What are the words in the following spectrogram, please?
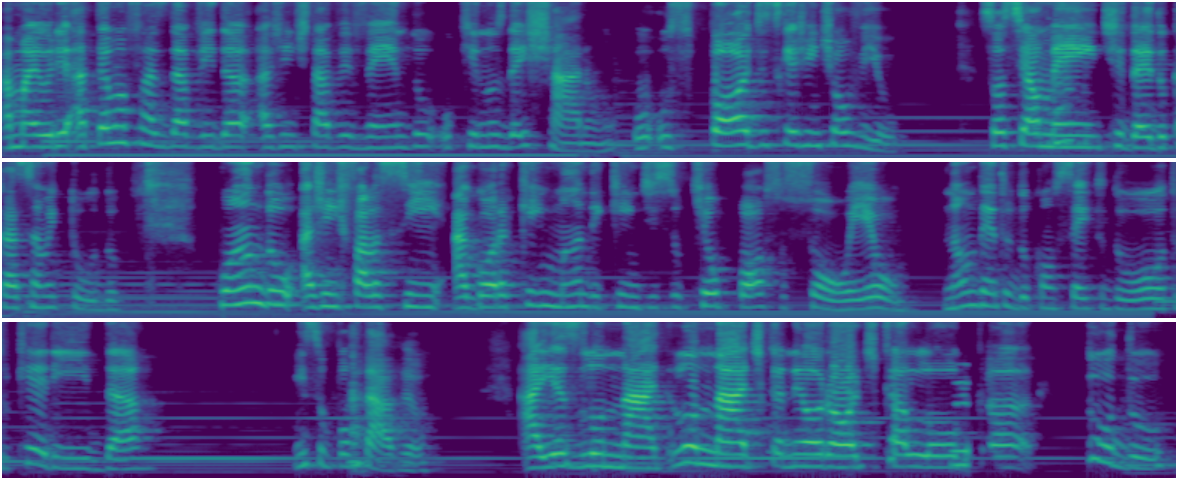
a maioria, até uma fase da vida, a gente está vivendo o que nos deixaram, os podes que a gente ouviu, socialmente, da educação e tudo. Quando a gente fala assim, agora quem manda e quem diz o que eu posso sou eu, não dentro do conceito do outro, querida, insuportável. Aí as lunática, lunática, neurótica, louca, tudo.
